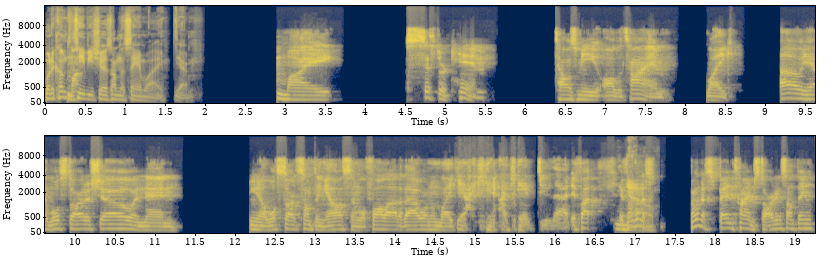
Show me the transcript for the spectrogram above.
when it comes my, to TV shows, I'm the same way. Yeah. My sister Kim tells me all the time, like, oh yeah, we'll start a show and then you know, we'll start something else and we'll fall out of that one. I'm like, yeah, I can't, I can't do that. If I, if no. I'm gonna, I'm gonna spend time starting something,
